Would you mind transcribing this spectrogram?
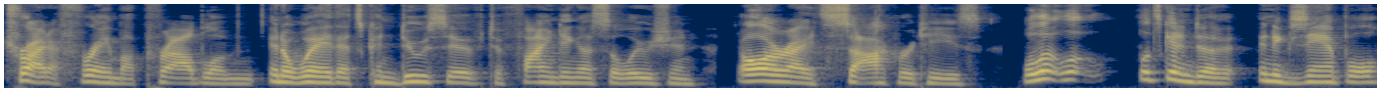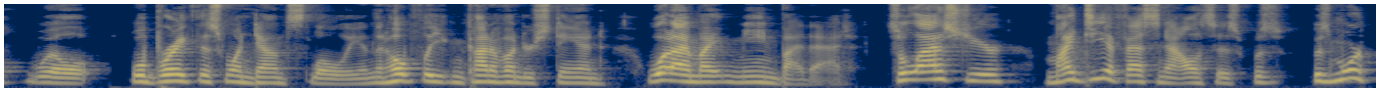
try to frame a problem in a way that's conducive to finding a solution. All right, Socrates. Well, let, let, let's get into an example. We'll we'll break this one down slowly, and then hopefully you can kind of understand what I might mean by that. So last year, my DFS analysis was was more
